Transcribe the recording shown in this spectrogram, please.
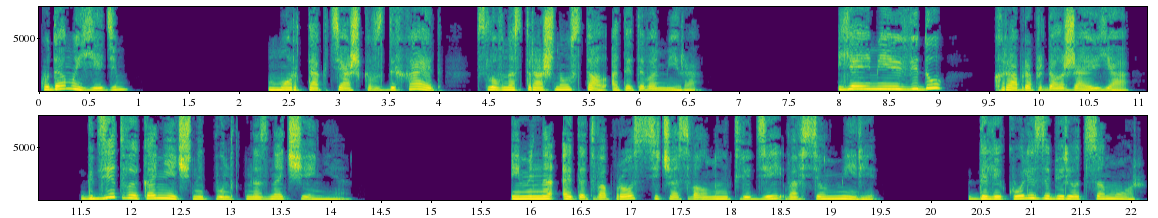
«Куда мы едем?» Мор так тяжко вздыхает, словно страшно устал от этого мира. «Я имею в виду, — храбро продолжаю я, — где твой конечный пункт назначения?» Именно этот вопрос сейчас волнует людей во всем мире. Далеко ли заберется Мор?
